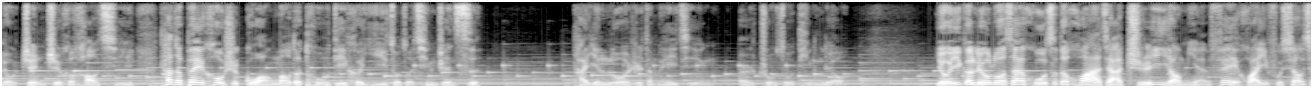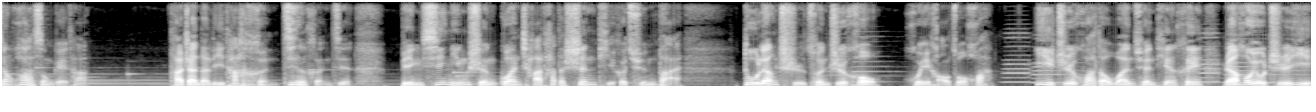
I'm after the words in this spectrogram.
有真挚和好奇，她的背后是广袤的土地和一座座清真寺。她因落日的美景而驻足停留。有一个留络腮胡子的画家执意要免费画一幅肖像画送给她。他站得离他很近很近，屏息凝神观察他的身体和裙摆，度量尺寸之后挥毫作画，一直画到完全天黑，然后又执意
